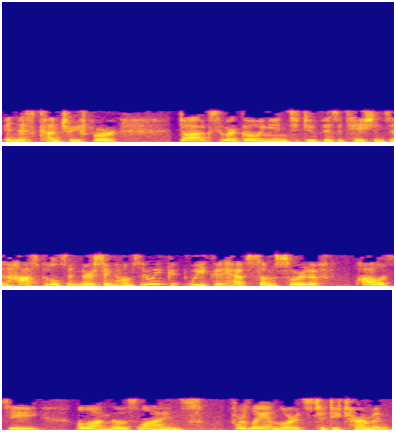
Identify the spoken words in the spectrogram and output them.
in this country for dogs who are going in to do visitations in hospitals and nursing homes, and we could we could have some sort of policy along those lines for landlords to determine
